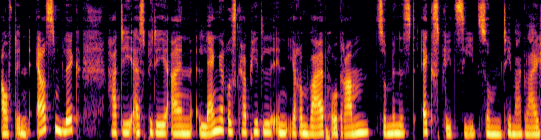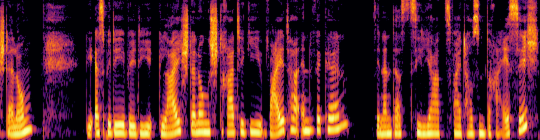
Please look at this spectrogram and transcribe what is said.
Auf den ersten Blick hat die SPD ein längeres Kapitel in ihrem Wahlprogramm, zumindest explizit zum Thema Gleichstellung. Die SPD will die Gleichstellungsstrategie weiterentwickeln. Sie nennt das Zieljahr 2030,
